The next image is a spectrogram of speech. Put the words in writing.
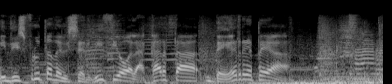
y disfruta del servicio a la carta de RPA.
